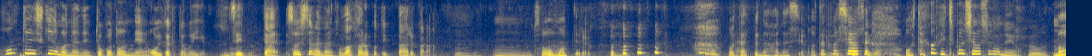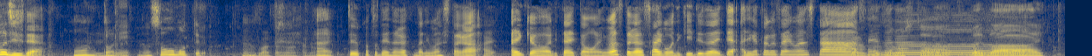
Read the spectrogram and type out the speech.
本当に好きなものはねとことんね追いかけた方がいいよ。絶対。そしたらなんか分かることいっぱいあるから。うんそう思ってる オタクの話。オタクは幸せ。オタクが一番幸せなのよ。マジで。本当に、そう思ってる。はい。ということで長くなりましたが、はい。はい、今日は終わりたいと思いますだから最後まで聞いていただいてありがとうございました。ありがとうございました。バイバイ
